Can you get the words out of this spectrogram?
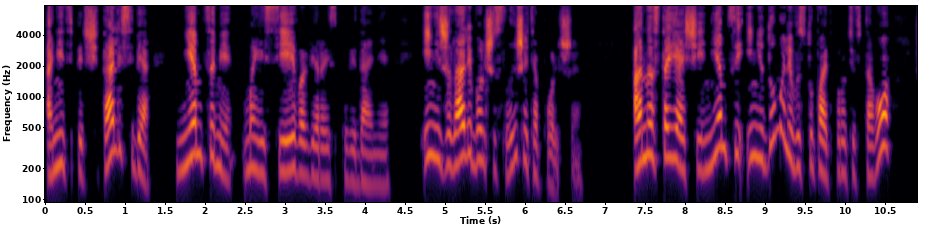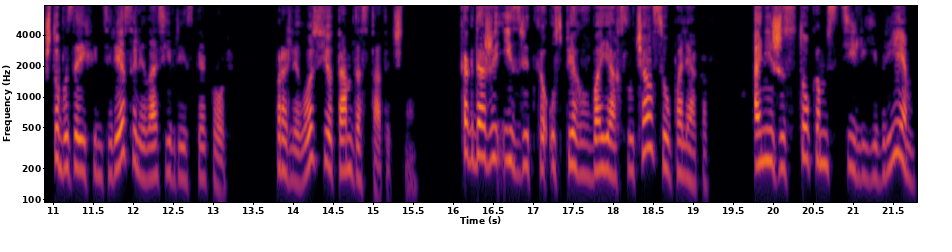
Они теперь считали себя немцами Моисеева вероисповедания и не желали больше слышать о Польше. А настоящие немцы и не думали выступать против того, чтобы за их интересы лилась еврейская кровь. Пролилось ее там достаточно. Когда же изредка успех в боях случался у поляков, они жестоко мстили евреям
